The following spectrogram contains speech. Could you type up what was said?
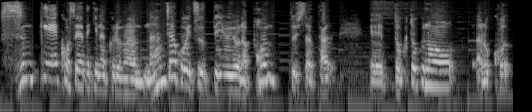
すんげえ個性的な車、なんじゃこいつっていうようなポンとしたた、えー、独特のあの、こ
